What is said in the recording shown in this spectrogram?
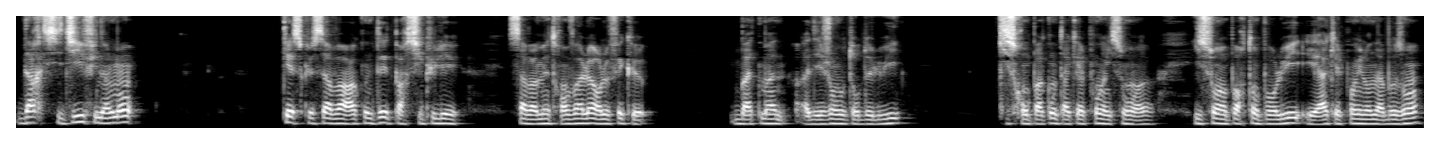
Dark City, finalement, qu'est-ce que ça va raconter de particulier? Ça va mettre en valeur le fait que Batman a des gens autour de lui qui se rendent pas compte à quel point ils sont, euh, ils sont importants pour lui et à quel point il en a besoin.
